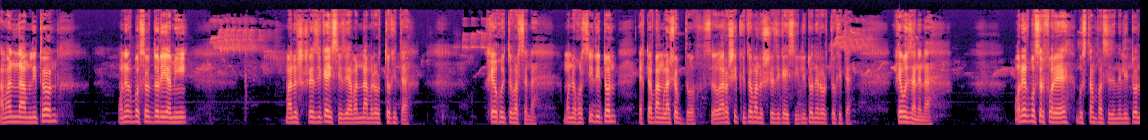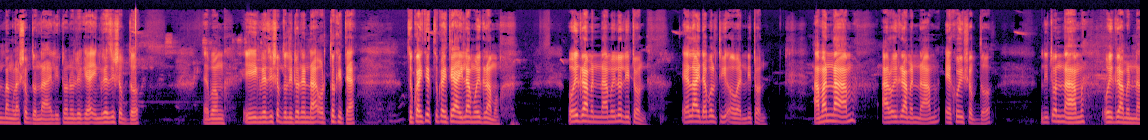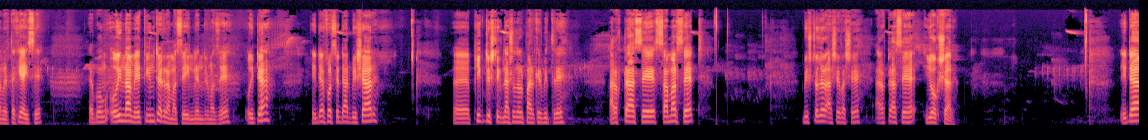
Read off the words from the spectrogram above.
আমার নাম লিটন। অনেক বছর ধরে আমি মানুষকে জিকাইছি যে আমার নামের অর্থ কিতা কেউ হইতে পারছে না। মনে করছি লিটন একটা বাংলা শব্দ সো আরও শিক্ষিত মানুষকে জিকাইছি লিটনের অর্থ কিতা কেউই জানে না। অনেক বছর পরে বুঝতাম পারছি যে লিটন বাংলা শব্দ না লিটন হলে গিয়া ইংরেজি শব্দ। এবং এই ইংরেজি শব্দ লিটনের না অর্থ কিতা চুকাইতে চুকাইতে আইলাম ওই গ্রাম। ওই গ্রামের নাম হইল Liton. L I double T O N, Liton. আমার নাম আর ওই গ্রামের নাম একই শব্দ। লিটন নাম ওই গ্রামের নামের থেকে আইছে। এবং ওই নামে তিনটা গ্রাম আছে ইংল্যান্ডের মাঝে। ওইটা, এটা পড়ছে ডারবিশার পিক ডিস্ট্রিক্ট ন্যাশনাল পার্কের ভিতরে। আর একটা আছে সামার সেট বিস্টলের আশেপাশে। আর একটা আছে ইয়কশার এটা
